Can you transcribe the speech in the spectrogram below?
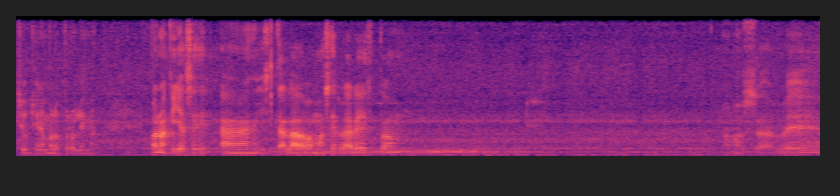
y solucionemos los problemas bueno aquí ya se ha instalado vamos a cerrar esto vamos a ver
